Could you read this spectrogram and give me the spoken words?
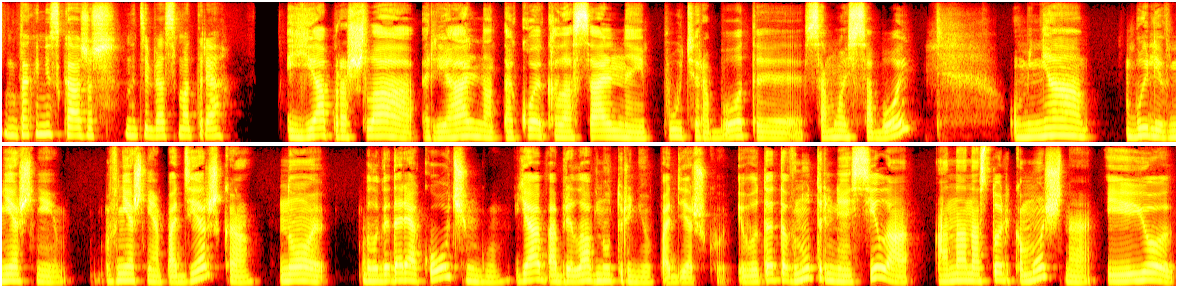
Ну, так и не скажешь на тебя смотря. И я прошла реально такой колоссальный путь работы самой с собой. У меня были внешние, внешняя поддержка, но благодаря коучингу я обрела внутреннюю поддержку. И вот эта внутренняя сила, она настолько мощная, и ее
